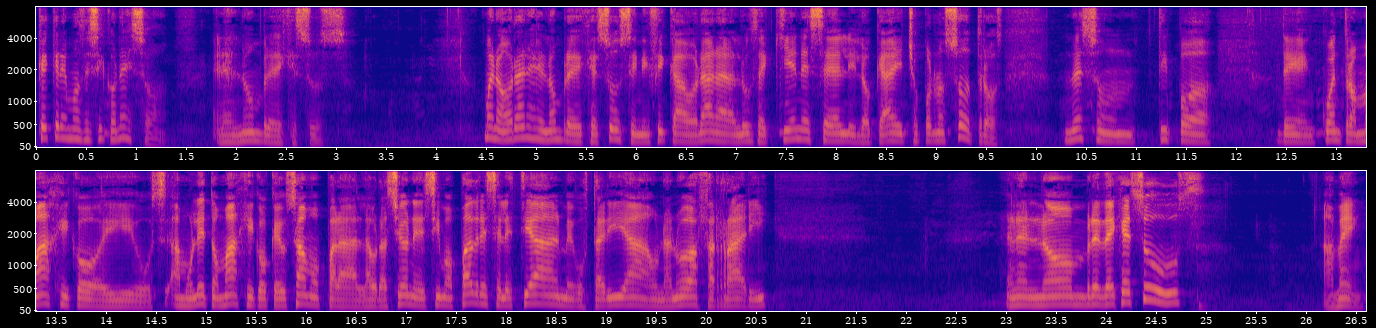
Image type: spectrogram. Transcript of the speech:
¿qué queremos decir con eso? En el nombre de Jesús. Bueno, orar en el nombre de Jesús significa orar a la luz de quién es Él y lo que ha hecho por nosotros. No es un tipo de encuentro mágico y amuleto mágico que usamos para la oración y decimos, Padre Celestial, me gustaría una nueva Ferrari. En el nombre de Jesús. Amén.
